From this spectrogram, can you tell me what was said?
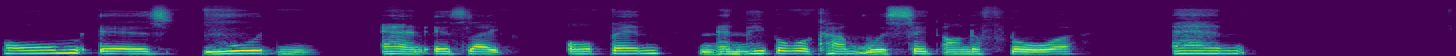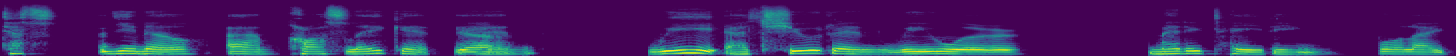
home is wooden and it's like open mm-hmm. and people will come will sit on the floor and just you know um, cross legged yeah. and we as children we were meditating for like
